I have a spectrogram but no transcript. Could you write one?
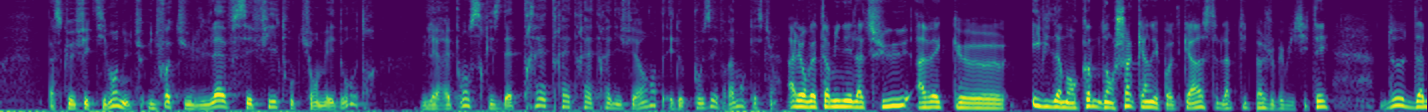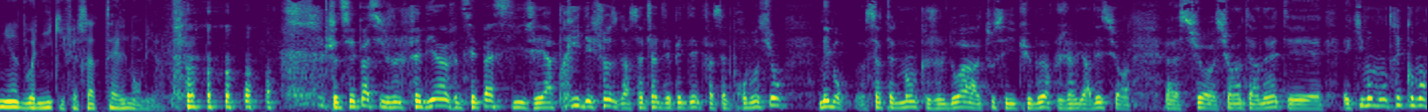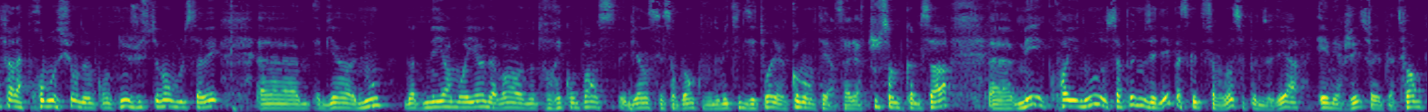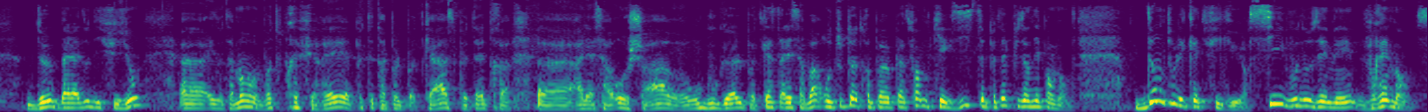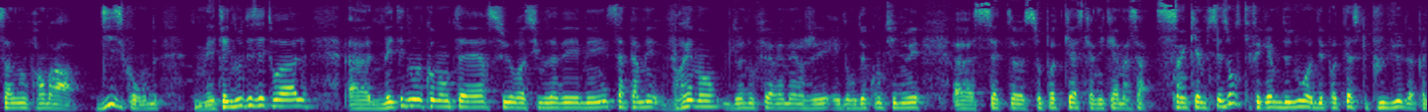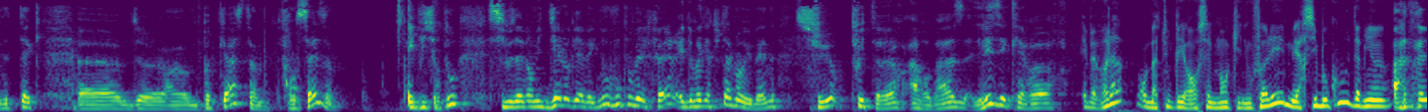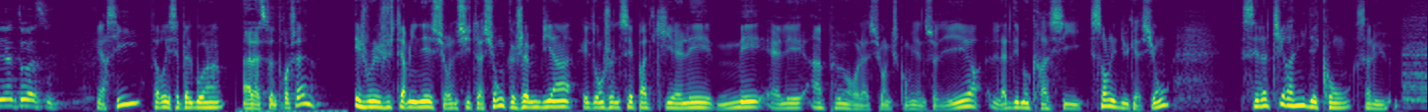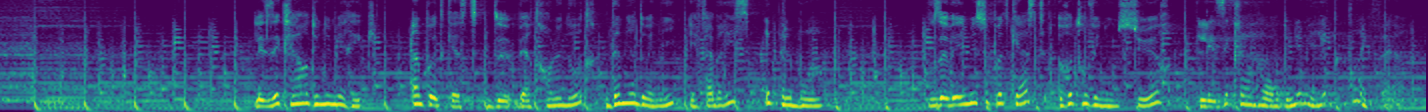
Parce qu'effectivement, une fois que tu lèves ces filtres ou que tu en mets d'autres, les réponses risquent d'être très très très très différentes et de poser vraiment question. Allez, on va terminer là-dessus avec euh, évidemment, comme dans chacun des podcasts, la petite page de publicité de Damien Douany qui fait ça tellement bien. je ne sais pas si je le fais bien, je ne sais pas si j'ai appris des choses grâce à ChatGPT face à cette promotion, mais bon, certainement que je le dois à tous ces youtubeurs que j'ai regardés sur, euh, sur, sur Internet et, qui m'ont montré comment faire la promotion d'un contenu. Justement, vous le savez, euh, eh bien, nous, notre meilleur moyen d'avoir notre récompense, eh bien, c'est simplement que vous nous mettiez des étoiles et un commentaire. Ça a l'air tout simple comme ça, euh, mais croyez-nous, ça peut nous aider parce que tout simplement ça peut nous aider à émerger sur les plateformes de balado-diffusion euh, et notamment votre préféré, peut-être Apple Podcast, peut-être euh, allez à Ocha ou Google Podcast, allez savoir, ou toute autre plateforme qui existe, peut-être plus indépendante. Dans tous les cas de figure, si vous nous aimez, vraiment, ça nous prendra 10 secondes, mettez-nous des étoiles, euh, mettez-nous un commentaire sur euh, si vous avez aimé, ça permet vraiment de nous faire émerger et donc de continuer euh, cette, ce podcast qui en est quand même à sa cinquième saison, ce qui fait quand même de nous un des podcasts les plus vieux de la planète tech de un podcast française. Et puis surtout, si vous avez envie de dialoguer avec nous, vous pouvez le faire et de manière totalement humaine sur Twitter, les éclaireurs. Et ben voilà, on a tous les renseignements qu'il nous fallait. Merci beaucoup, Damien. À très bientôt, Assou. Merci, Fabrice Epelboin. À la semaine prochaine. Et je voulais juste terminer sur une citation que j'aime bien et dont je ne sais pas de qui elle est, mais elle est un peu en relation avec ce qu'on vient de se dire. La démocratie sans l'éducation, c'est la tyrannie des cons. Salut. Les éclairs du numérique, un podcast de Bertrand Lenôtre, Damien Douany et Fabrice Epelboin. Vous avez aimé ce podcast? Retrouvez-nous sur leséclaireursdunumérique.fr.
